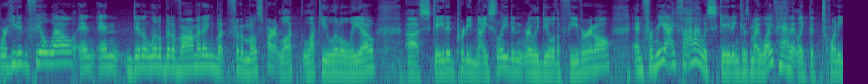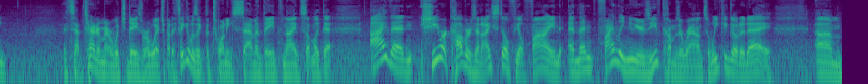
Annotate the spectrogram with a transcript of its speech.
where he didn't feel well and, and did a little bit of vomiting, but for the most part, luck, lucky little Leo uh, skated pretty nicely, didn't really deal with a fever at all. And for me, I thought I was skating because my wife had it like the 20. I'm trying to remember which days were which, but I think it was like the 27th, 8th, 9th, something like that. I then, she recovers and I still feel fine. And then finally, New Year's Eve comes around, so we could go today. Um,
